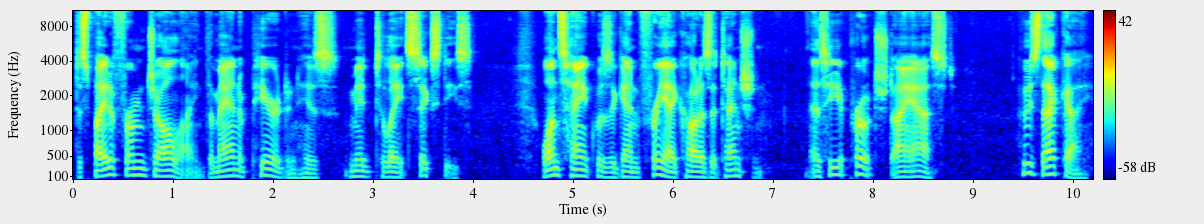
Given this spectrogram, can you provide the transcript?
Despite a firm jawline, the man appeared in his mid to late sixties. Once Hank was again free, I caught his attention. As he approached, I asked, Who's that guy?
